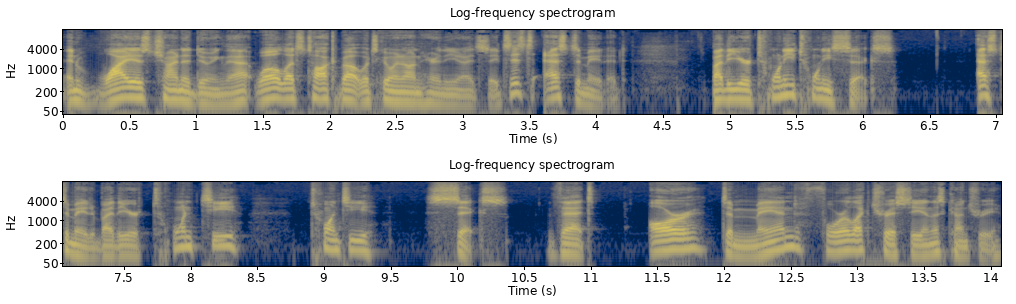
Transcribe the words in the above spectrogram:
And why is China doing that? Well, let's talk about what's going on here in the United States. It's estimated by the year 2026, estimated by the year 2026 that our demand for electricity in this country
